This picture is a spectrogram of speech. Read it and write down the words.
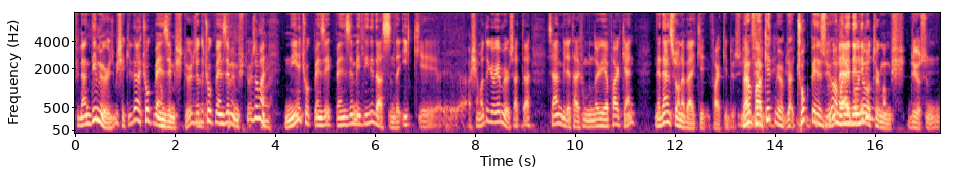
filan demiyoruz. Bir şekilde çok benzemiş diyoruz ya da çok benzememiş diyoruz ama Evet. niye çok benzeyip benzemediğini de aslında ilk e, aşamada göremiyoruz. Hatta sen bile Tayfun bunları yaparken neden sonra belki fark ediyorsun. Ben Ya- fark ya- etmiyorum. Ya çok benziyor ama meğer nedeni burnu bil- oturmamış diyorsun.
